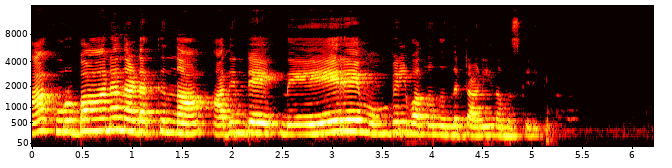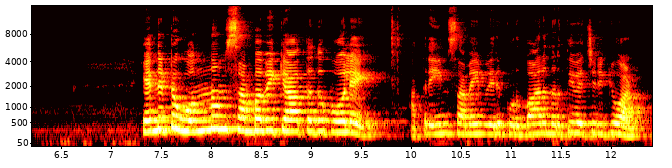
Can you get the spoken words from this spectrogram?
ആ കുർബാന നടക്കുന്ന അതിന്റെ നേരെ മുമ്പിൽ വന്ന് നിന്നിട്ടാണ് ഈ നമസ്കരിക്കുന്നത്. എന്നിട്ട് ഒന്നും സംഭവിക്കാത്തതുപോലെ അത്രയും സമയം ഇവർ കുർബാന നിർത്തിവെച്ചിരിക്കുവാണ്.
